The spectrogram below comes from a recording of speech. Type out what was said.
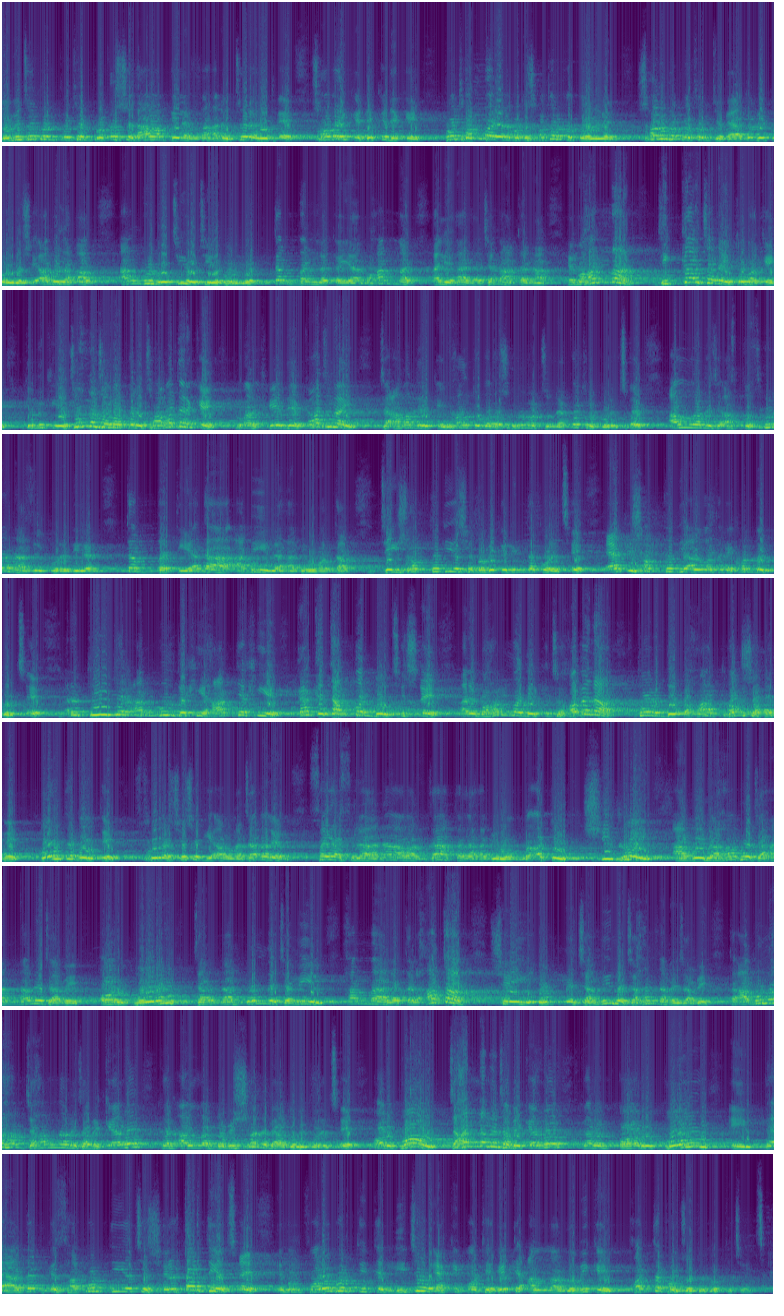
নবী যখন প্রথম প্রকাশ্যে দাওয়াত দিলেন, পাহাড়ে চড়ে উঠে সবাইকে ডেকে ডেকে প্রথমবারের মতো সতর্ক করলেন, সর্বপ্রথম যে বেয়াদবি করল সে আবুল আহাব আঙ্গুল উঁচিয়ে উঁচিয়ে বলল তাব্বান লাকা ইয়া মুহাম্মদ, আলী হাদা জামাতানা হে মুহাম্মদ ধিক্কার জানাই তোমাকে। তুমি কি এজন্য জমা করেছ আমাদেরকে? তোমার খেয়ে দিয়ে কাজ নাই যে আমাদেরকে ফালতু কথা শোনানোর জন্য একত্র করেছ। আল্লাহ যে আস্ত সূরা নাজিল করে দিলেন, তাব্বাত ইয়াদা আবি লাহাবি যেই শব্দ দিয়ে সে নবীকে নিন্দা করেছে, একই শব্দ দিয়ে আল্লাহ তাকে খণ্ডন করছে। আরে তুই তোর আঙ্গুল হাত দেখিয়ে কাকে তাব্বান বলছিস রে? আরে মোহাম্মদের কিছু হবে না, তোর দুটো হাত ধ্বংস হবে। বলতে বলতে সূরা শেষে গিয়ে আল্লাহ জানালেন, সায়াসলা যাত লাহাবি শীঘ্রই আবু লাহাব জাহান্নামে যাবে। ওর বউ যার নাম উম্মে জামিল হাম্মালাতুল হাতাব, সেই উম্মে জামিল জাহান্নামে যাবে। তা আবু লাহাব জাহান্নামে যাবে কেন? কারণ আল্লাহ নবীর সাথে বেয়াদবি করেছে। ওর বউ জাহান্নামে যাবে কেন? কারণ ওর বউ এই বেয়াদবকে সাপোর্ট দিয়েছে শেল্টার দিয়েছে এবং পরবর্তীতে নিজেও একই পথে হেঁটে আল্লাহ নবীকে হত্যা পর্যন্ত করতে চেয়েছে।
